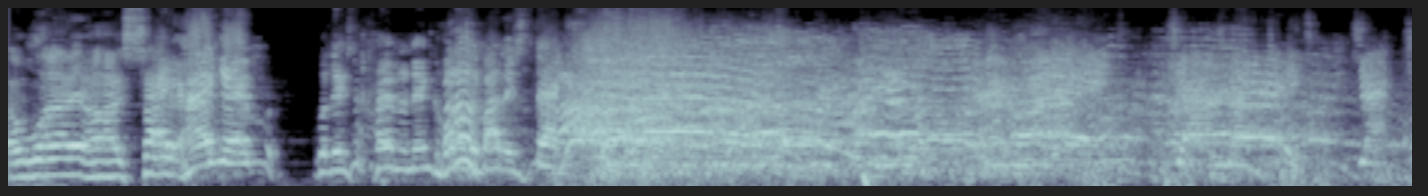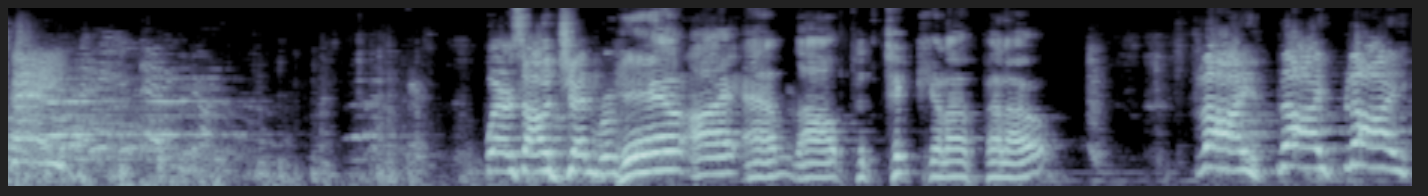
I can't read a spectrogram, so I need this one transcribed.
Away, I say, hang him with his pen and ink holding about his neck. Ah. Jack Where's our general? Here I am, thou particular fellow. Fly, fly, fly!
